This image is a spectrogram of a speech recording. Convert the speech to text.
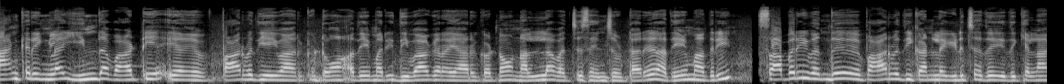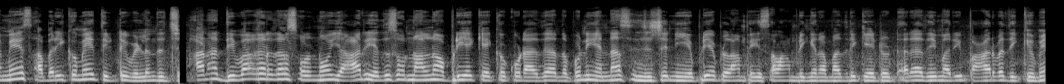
ஆங்கரிங்கில் இந்த வாட்டி அஹ், பார்வதியைவா இருக்கட்டும் அதே மாதிரி திவாகரையாக இருக்கட்டும் நல்லா வச்சு செஞ்சு விட்டாரு. அதே மாதிரி சபரி வந்து பார்வதி கண்ணில் இடித்தது இதுக்கெல்லாமே சபரிக்குமே திட்டு விழுந்துச்சு. ஆனால் திவாகர் தான் சொல்லணும் யார் எது சொன்னாலும் அப்படியே கேட்கக்கூடாது. அந்த பொண்ணு என்ன செஞ்சுச்சு நீ எப்படி எப்படிலாம் பேசலாம் அப்படிங்கிற மாதிரி கேட்டுவிட்டாரு அதே மாதிரி பார்வதிக்குமே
